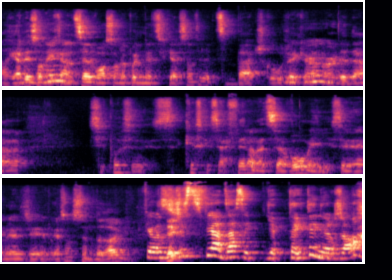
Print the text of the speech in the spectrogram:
regarder son mm-hmm. écran de ciel, voir si on n'a pas une notification, tu sais, le petit batch rouge avec un 1 mm-hmm. dedans. Là je sais pas qu'est-ce que ça fait dans notre cerveau, mais j'ai l'impression que c'est une drogue. Puis on se justifie en disant qu'il y a peut-être une urgence.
